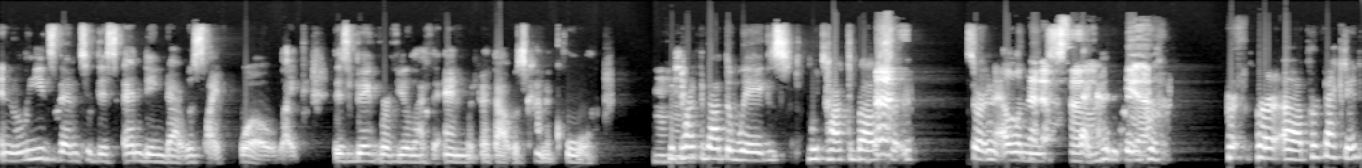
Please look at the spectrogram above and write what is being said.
and leads them to this ending that was like, whoa, like this big reveal at the end, which I thought was kind of cool. Mm-hmm. We talked about the wigs. We talked about certain, certain elements that could have been. Yeah per, per, uh, perfected.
